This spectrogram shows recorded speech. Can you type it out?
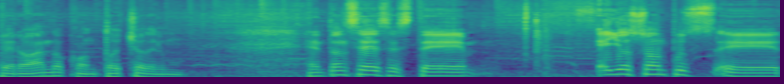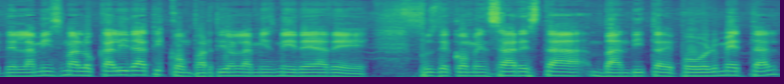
pero ando con tocho del. Entonces, este, ellos son pues eh, de la misma localidad y compartieron la misma idea de pues de comenzar esta bandita de power metal.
